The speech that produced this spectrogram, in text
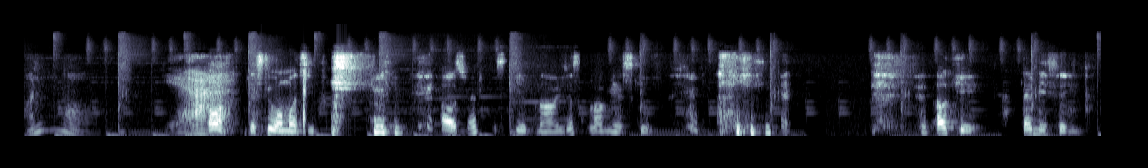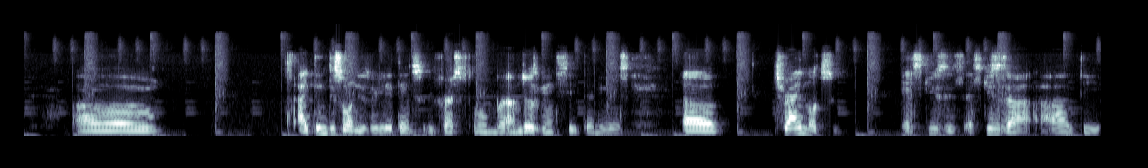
One more. Yeah. Oh, there's still one more tip. I was trying to escape now. You just allow me escape. okay, let me think. Um, I think this one is related to the first one, but I'm just going to say it anyways. Uh, try not to. Excuses. Excuses are, are the.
